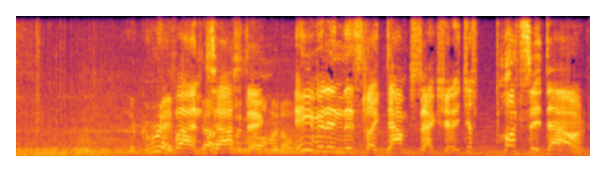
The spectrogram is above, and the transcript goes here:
the grip. Fantastic. Even in this like damp section, it just puts it down.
